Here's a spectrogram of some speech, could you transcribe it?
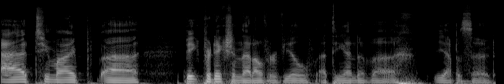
add to my uh, big prediction that I'll reveal at the end of uh, the episode.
